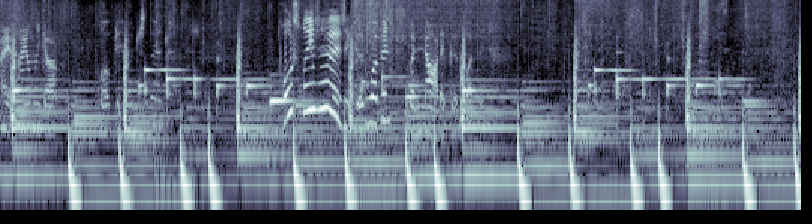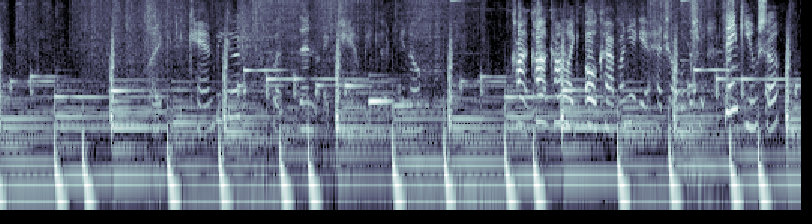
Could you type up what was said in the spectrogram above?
I, I only got 12 damage then. Pulse laser is a good weapon, but not a good weapon. Like, it can be good, but then it can't be good, you know? Kind, kind, kind of like, oh crap, I need to get a headshot with this one. Thank you, sir.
